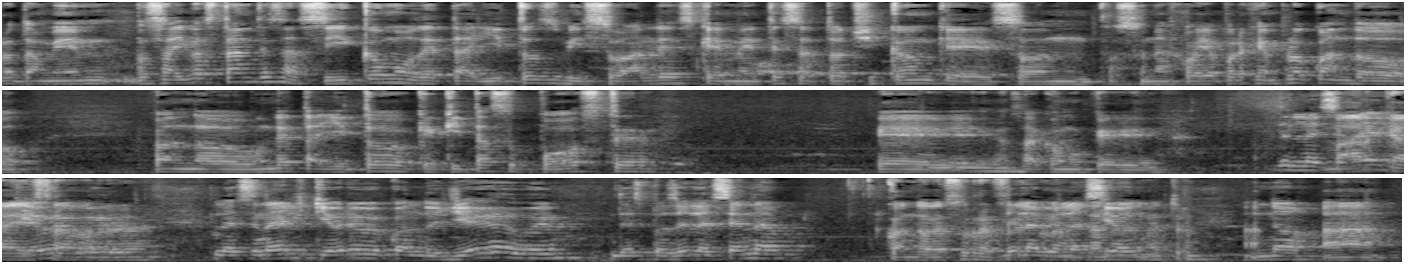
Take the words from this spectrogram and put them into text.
Pero también, pues hay bastantes así como detallitos visuales que metes a Tochicon que son pues una joya. Por ejemplo, cuando, cuando un detallito que quita su póster, que, o sea, como que... La escena Marca del esa, quiebre, güey. La escena del quiebre, güey, cuando llega, güey, después de la escena, Cuando ve su reflejo De la violación. metro. Ah, No. Ah,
